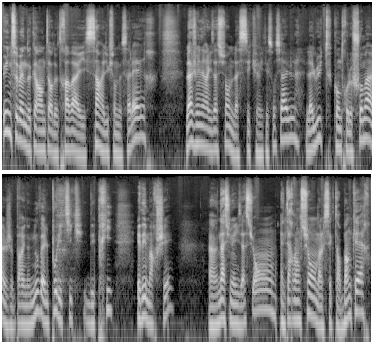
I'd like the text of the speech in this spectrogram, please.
Une semaine de 40 heures de travail sans réduction de salaire, la généralisation de la sécurité sociale, la lutte contre le chômage par une nouvelle politique des prix et des marchés, euh, nationalisation, intervention dans le secteur bancaire,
